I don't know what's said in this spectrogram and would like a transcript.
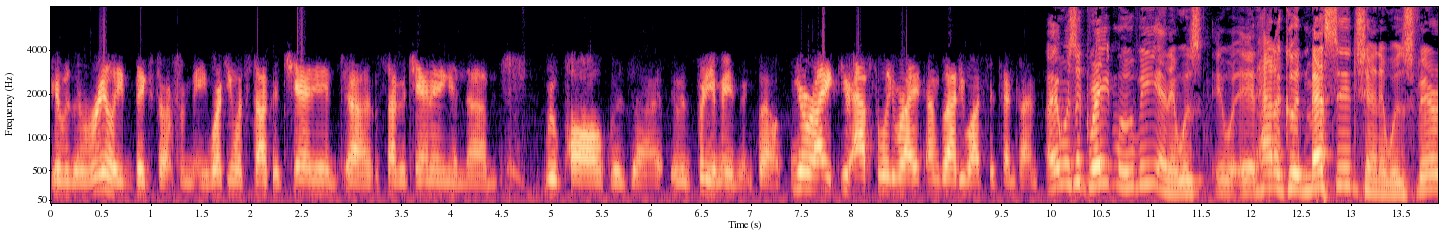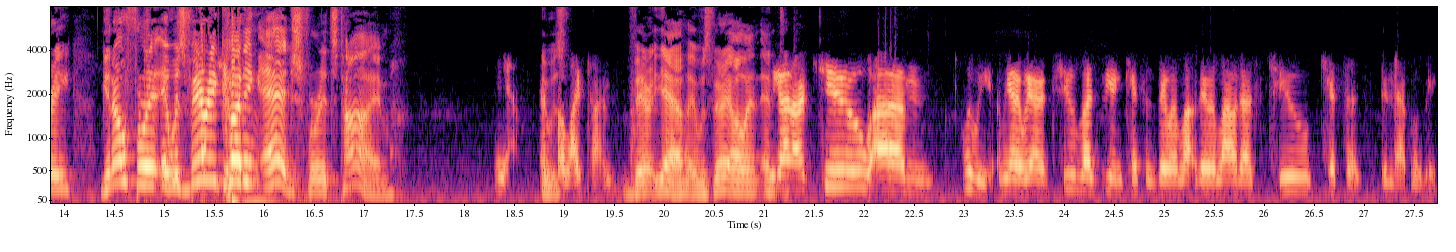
it was a really big start for me. Working with Stockard Channing, uh, Stockard Channing, and um, RuPaul was uh, it was pretty amazing. So you're right. You're absolutely right. I'm glad you watched it ten times. It was a great movie, and it was it, it had a good message, and it was very you know for it, it, It was, was very cutting edge for its time. Yeah, It was a lifetime. Very yeah, it was very oh and, and we got our two. Um, we we had we had two lesbian kisses. They were they allowed us two kisses in that movie,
